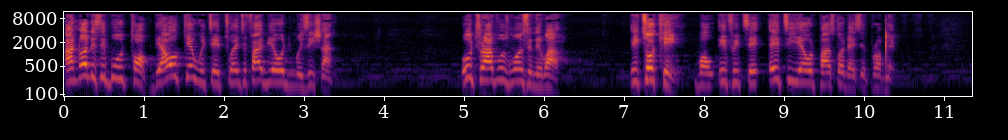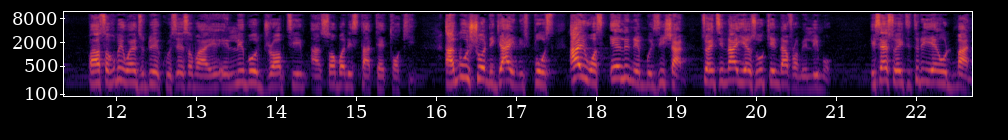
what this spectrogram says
And all these people talk, they are okay with a 25 year old musician who travels once in a while. It's okay. But if it's a 80 year old pastor, there's a problem. Pastor Kumuyi went to do a crusade somewhere, a, limo dropped him, and somebody started talking. And who showed the guy in his post how he was hailing a musician, 29 years, who came down from a limo. He says to 83 year old man,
